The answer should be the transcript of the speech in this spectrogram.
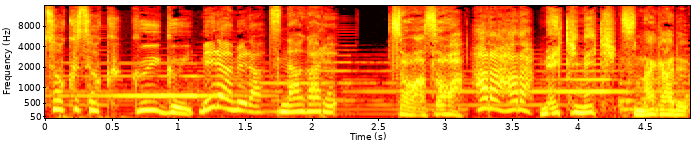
ゾクゾクグイグイメラメラつながる。ゾワゾワハラハラメキメキつながる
